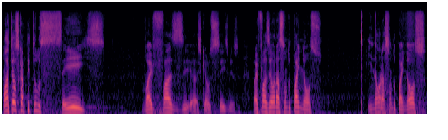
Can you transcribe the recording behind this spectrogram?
Mateus capítulo 6 vai fazer, acho que é o 6 mesmo, vai fazer a oração do Pai Nosso. E na oração do Pai Nosso,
